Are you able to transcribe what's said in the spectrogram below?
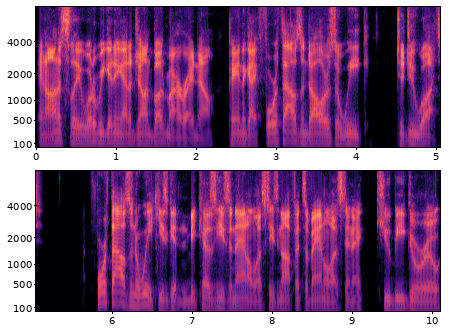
And honestly, what are we getting out of Jon Budmayr right now? Paying the guy four thousand dollars a week to do what? Four thousand a week he's getting because he's an analyst. He's an offensive analyst and a QB guru.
